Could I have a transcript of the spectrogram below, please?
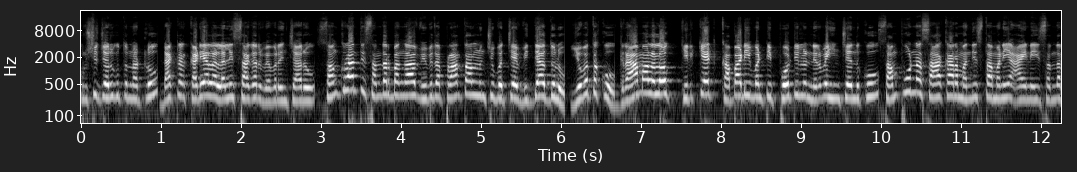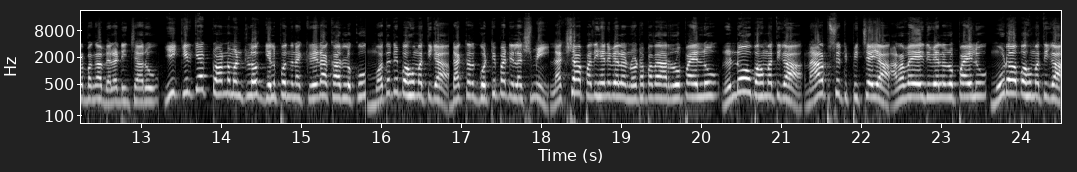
కృషి జరుగుతున్నట్లు డాక్టర్ కడియాల లలిత్ సాగర్ వివరించారు. సంక్రాంతి సందర్భంగా వివిధ ప్రాంతాల నుంచి వచ్చే విద్యార్థులు యువతకు గ్రామాలలో క్రికెట్ కబడ్డీ వంటి పోటీలు నిర్వహించేందుకు సంపూర్ణ సహకారం అందిస్తామని ఆయన ఈ సందర్భంగా వెల్లడించారు. ఈ క్రికెట్ టోర్నమెంట్లో గెలుపొందిన క్రీడాకారులకు మొదటి బహుమతిగా డాక్టర్ గొట్టిపాటి లక్ష్మి. లక్షా పదిహేను వేల నూట పదహారు రూపాయలు. రెండవ బహుమతిగా నారపశెట్టి పిచ్చయ్య అరవై ఐదు వేల రూపాయలు. మూడవ బహుమతిగా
